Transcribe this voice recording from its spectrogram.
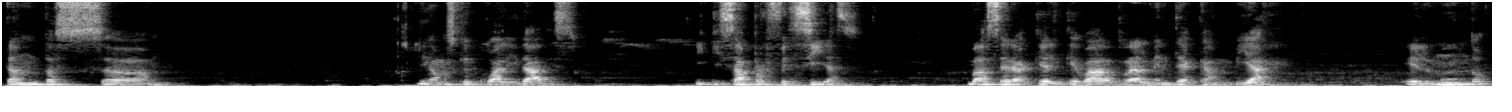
tantas, ah, digamos que cualidades y quizá profecías, va a ser aquel que va realmente a cambiar el mundo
